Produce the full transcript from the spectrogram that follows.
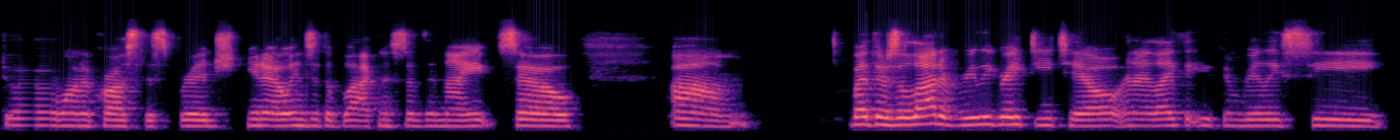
do I want to cross this bridge, you know, into the blackness of the night? So, um, but there's a lot of really great detail, and I like that you can really see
